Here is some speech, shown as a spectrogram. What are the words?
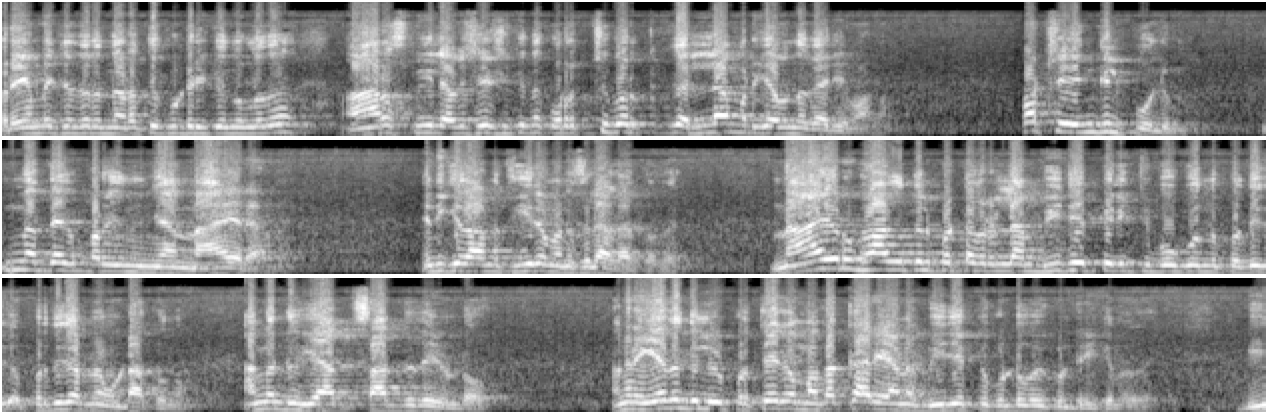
പ്രേമചന്ദ്രൻ നടത്തിക്കൊണ്ടിരിക്കുന്നുള്ളത്. ആർ എസ് പിയിൽ അവശേഷിക്കുന്ന കുറച്ചു പേർക്ക് എല്ലാം അറിയാവുന്ന കാര്യമാണ്. പക്ഷേ എങ്കിൽ പോലും ഇന്ന് അദ്ദേഹം പറയുന്നു ഞാൻ നായരാണ്. എനിക്കതാണ് തീരെ മനസ്സിലാകാത്തത്. നായർ വിഭാഗത്തിൽപ്പെട്ടവരെല്ലാം ബി ജെ പിയിലേക്ക് പോകുമെന്ന് പ്രതി പ്രതികരണം ഉണ്ടാക്കുന്നു. അങ്ങനൊരു സാധ്യതയുണ്ടോ? അങ്ങനെ ഏതെങ്കിലും ഒരു പ്രത്യേക മതക്കാരെയാണ് ബി ജെ പി കൊണ്ടുപോയിക്കൊണ്ടിരിക്കുന്നത്. ബി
